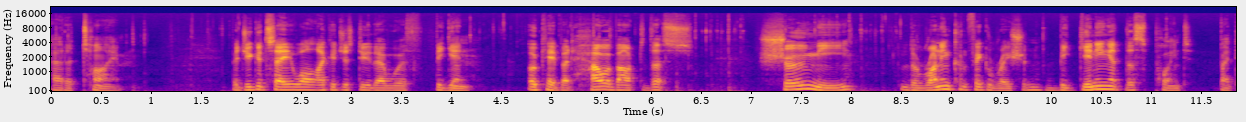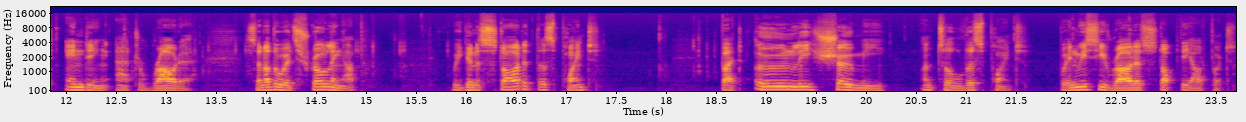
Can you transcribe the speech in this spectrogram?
at a time. But you could say, well, I could just do that with begin. Okay, but how about this? Show me the running configuration beginning at this point but ending at router. So in other words, scrolling up, we're going to start at this point, but only show me until this point. When we see router, stop the output.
